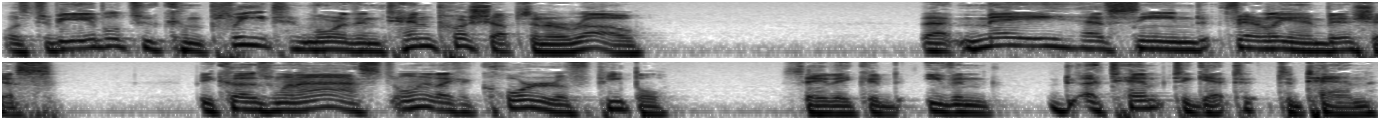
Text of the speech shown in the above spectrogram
was to be able to complete more than 10 push-ups in a row, that may have seemed fairly ambitious because when asked, only like a quarter of people say they could even attempt to get to, to 10.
